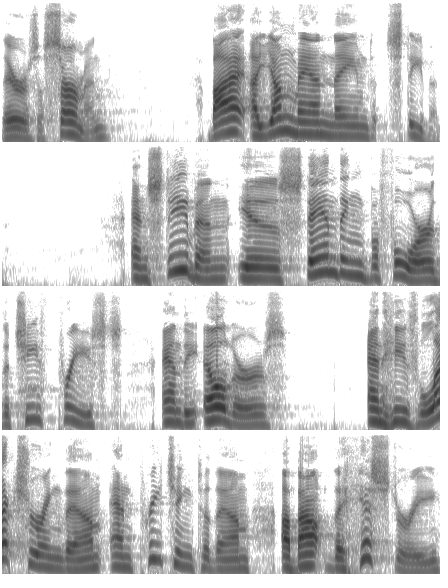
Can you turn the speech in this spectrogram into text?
there is a sermon by a young man named Stephen. And Stephen is standing before the chief priests and the elders, and he's lecturing them and preaching to them about the history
